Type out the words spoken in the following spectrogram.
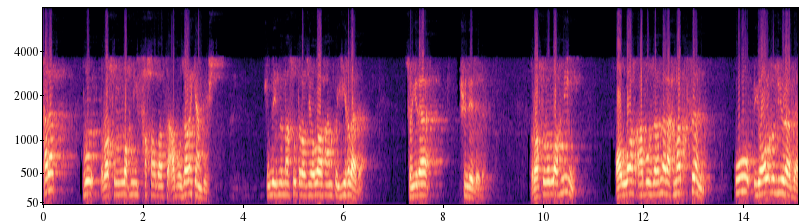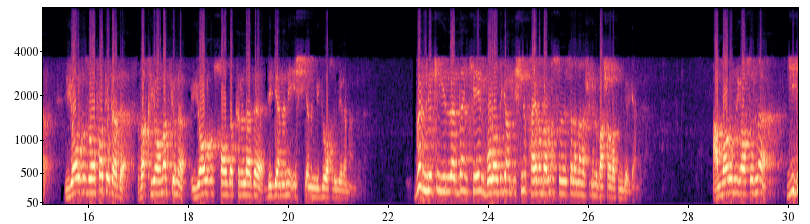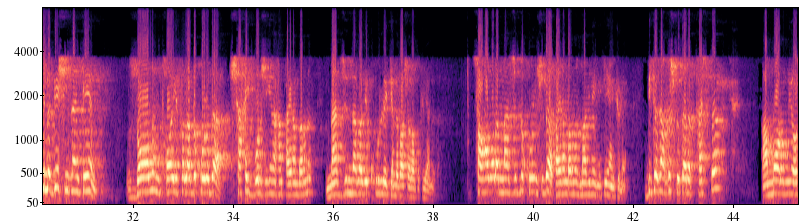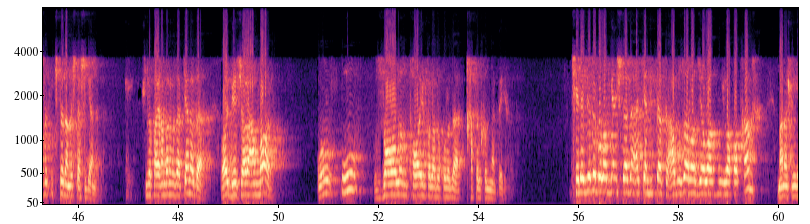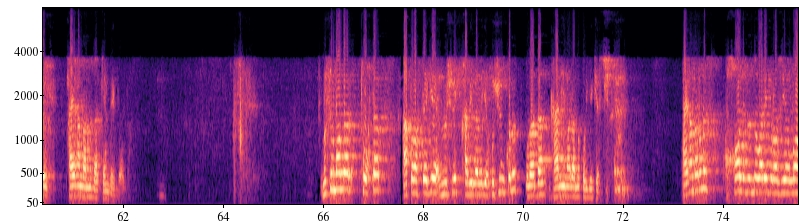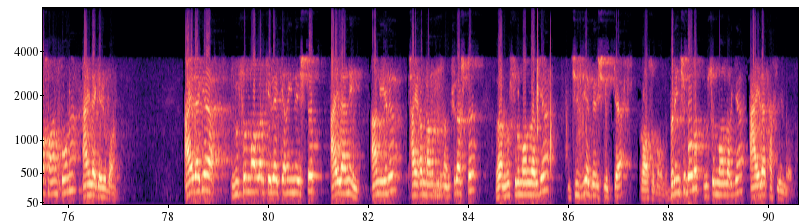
Qarab, bu Rasulullohning sahobasi Abu Zar ekan deydi. Shunda Ibn Mas'ud roziyallohu anhu yig'ladi. So'ngra shunday dedi. Rasulullohning Alloh Abu Zarni rahmat qilsin. U yolg'iz yuradi, yolg'iz vafot etadi va qiyomat kuni yolg'iz holda tiriladi deganini eshitganimga guvohlik beraman dedi. Bir necha yillardan keyin bo'ladigan ishni payg'ambarimiz sollallohu alayhi vasallam mana shu kuni bashoratini bergan edi. Ammor ibn Yosirni 25 yildan keyin zolim toifalarning qo'lida shahid bo'lishligini ham payg'ambarimiz Masjid Nabaviy qurilayotganda bashorat qilgan edi. Sahobalar masjidni qurilishida payg'ambarimiz Madinaga kelgan kuni bittadan g'isht ko'tarib tashsa, Ammor ibn Yosir ikkitadan ishlashgan. Shunda payg'ambarimiz aytgan edi, "Voy bechora Ammor, u u zolim toifalarning qo'lida qatl qilinadi" degan. Kelajakda bo'ladigan ishlardan aytgan bittasi Abu Zar roziyallohu anhu vafot ham mana shunday payg'ambarimiz aytgandek bo'ldi. Musulmonlar to'xtab atrofdagi mushrik qabilalarga hujum qilib, ulardan g'animalarni qo'lga kiritishdi. Payg'ambarimiz Xolid ibn Valid roziyallohu anhu ni aylaga yubordi. Aylaga musulmonlar kelayotganligini eshitib, aylaning amiri payg'ambarimiz bilan uchrashdi va musulmonlarga jizya berishlikka rozi bo'ldi. Birinchi bo'lib musulmonlarga ayla taslim bo'ldi.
